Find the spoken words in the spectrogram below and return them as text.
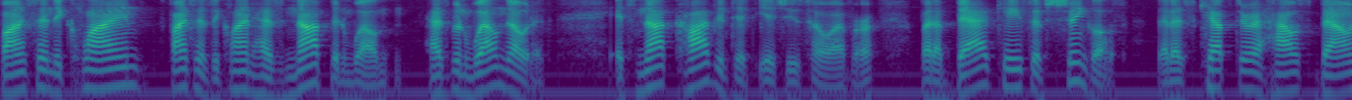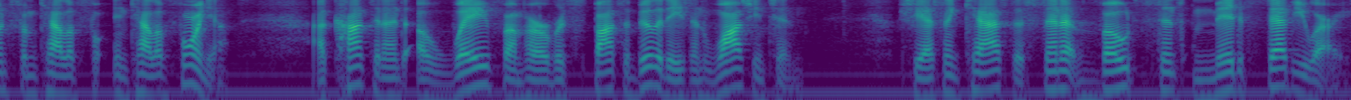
Feinstein decline, Feinstein's decline has not been well has been well noted. It's not cognitive issues, however, but a bad case of shingles that has kept her housebound from Calif- in California, a continent away from her responsibilities in Washington. She hasn't cast a Senate vote since mid February.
